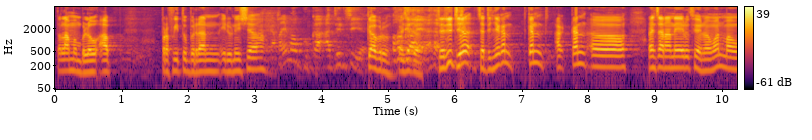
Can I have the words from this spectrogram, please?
telah memblow up perfituberan Indonesia. Katanya mau buka agensi ya? Enggak bro, Oh, gitu. enggak ya? Jadi dia jadinya kan kan kan eh, rencananya Lutfi Halimawan mau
